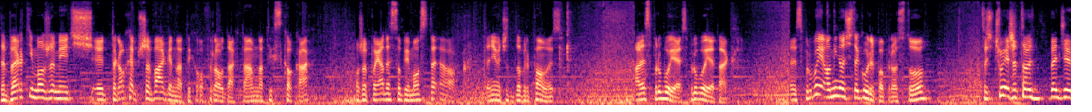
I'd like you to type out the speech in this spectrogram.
Deberti może mieć y, trochę przewagę na tych offroadach tam, na tych skokach. Może pojadę sobie mostem. O, kurde, nie wiem, czy to dobry pomysł. Ale spróbuję, spróbuję tak. E, Spróbuję ominąć te góry po prostu. Coś czuję, że to będzie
